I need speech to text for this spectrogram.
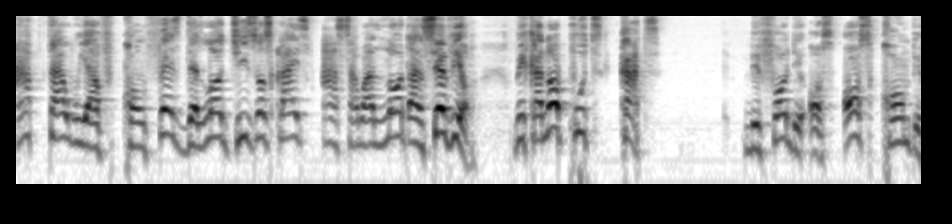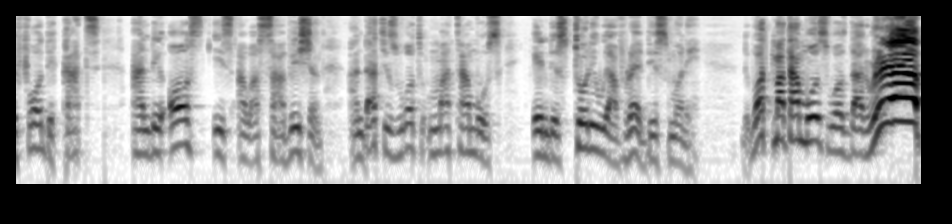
after we have confessed the Lord Jesus Christ as our Lord and Savior. We cannot put cat before the horse. Us come before the cat, and the horse is our salvation. And that is what matter most in the story we have read this morning. What matter most was that Rahab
